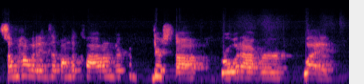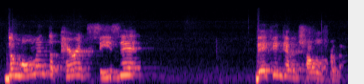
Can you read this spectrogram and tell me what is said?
somehow it ends up on the cloud on their their stuff or whatever. Like the moment the parent sees it, they can get in trouble for that.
